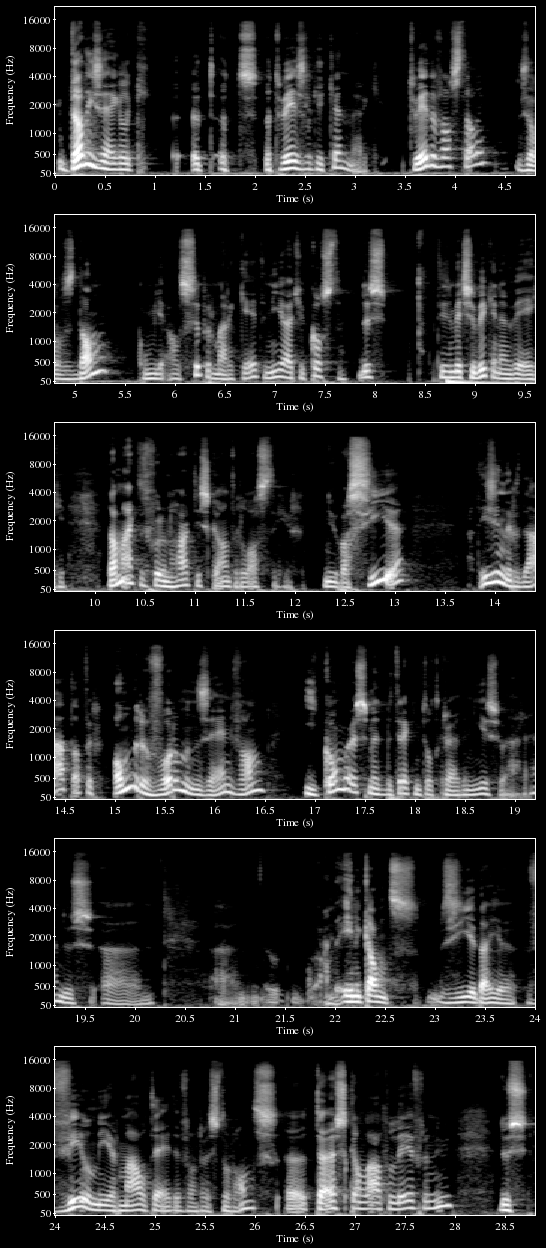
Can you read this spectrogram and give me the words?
dat is eigenlijk het, het, het wezenlijke kenmerk. Tweede vaststelling, zelfs dan kom je als supermarktketen niet uit je kosten. Dus het is een beetje wikken en wegen. Dat maakt het voor een hard discounter lastiger. Nu, wat zie je? Dat is inderdaad dat er andere vormen zijn van e-commerce met betrekking tot kruidenierswaren. Dus uh, uh, aan de ene kant zie je dat je veel meer maaltijden van restaurants uh, thuis kan laten leveren nu. Dus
